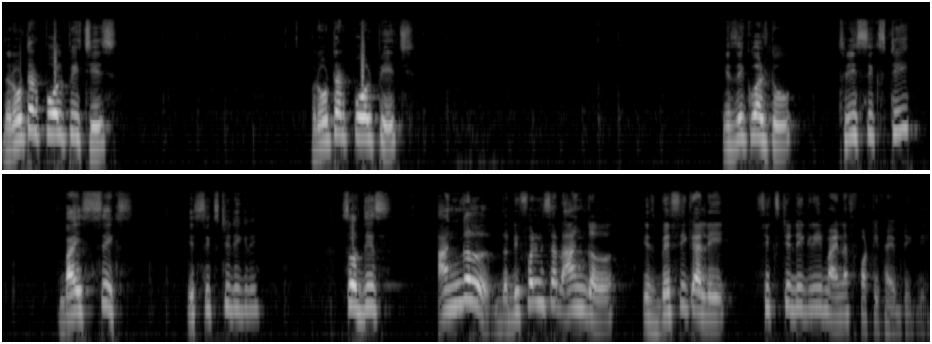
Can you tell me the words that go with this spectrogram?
The rotor pole pitch is rotor pole pitch is equal to 360 by 6 is 60 degree. So, this angle the differential angle is basically 60 degree minus 45 degree.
